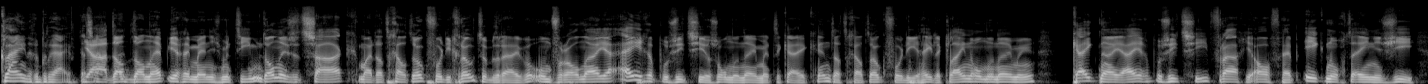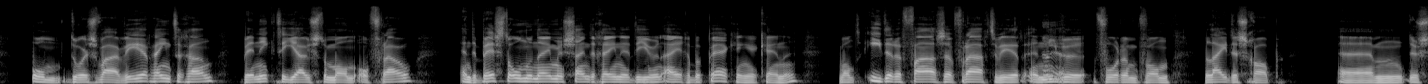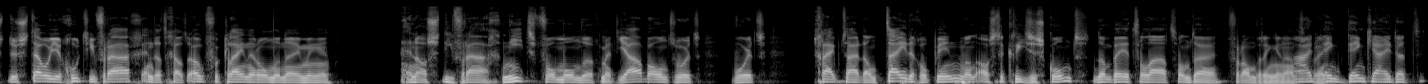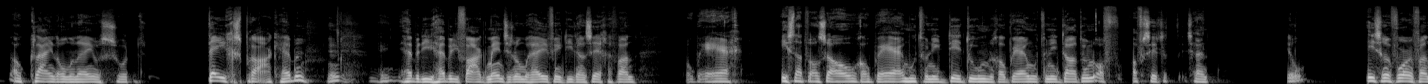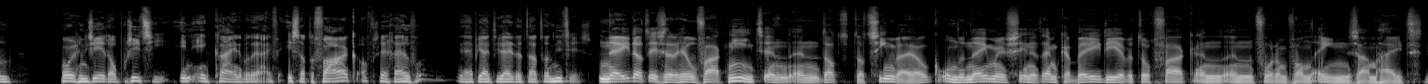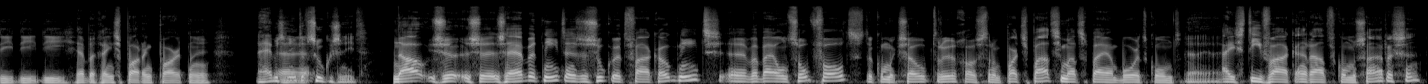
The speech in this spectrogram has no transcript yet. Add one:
kleinere bedrijven? Dat ja, dan, dan heb je geen managementteam. Dan is het zaak, maar dat geldt ook voor die grote bedrijven, om vooral naar je eigen positie als ondernemer te kijken. En dat geldt ook voor die hele kleine ondernemingen. Kijk naar je eigen positie. Vraag je af, heb ik nog de energie om door zwaar weer heen te gaan? Ben ik de juiste man of vrouw? En de beste ondernemers zijn degenen die hun eigen beperkingen kennen. Want iedere fase vraagt weer een Oh ja. nieuwe vorm van leiderschap. Ehm, dus, dus stel je goed die vraag, en dat geldt ook voor kleinere ondernemingen. En als die vraag niet volmondig met ja beantwoord wordt, grijp daar dan tijdig op in. Want als de crisis komt, dan ben je te laat om daar veranderingen aan te brengen. denk, denk jij dat ook kleinere ondernemers een soort tegenspraak hebben? Hè? Hebben, die, hebben die vaak mensen in de omgeving die dan zeggen van... Robert, is dat wel zo? Robert, moeten we niet dit doen? Robert, moeten we niet dat doen? Of, of zit het, zijn, is er een vorm van georganiseerde oppositie in, in kleine bedrijven? Is dat er vaak? Of zeggen heel veel, heb jij het idee dat dat er niet is? Nee, dat is er heel vaak niet. En, en dat, dat zien wij ook. Ondernemers in het MKB die hebben toch vaak een, een vorm van eenzaamheid. Die, die, die hebben geen sparringpartner. Hebben ze niet Eh, of zoeken ze niet? Nou, ze, ze, ze hebben het niet en ze zoeken het vaak ook niet. Eh, waarbij ons opvalt, daar kom ik zo op terug, als er een participatiemaatschappij aan boord komt, Ja, ja, ja. eist die vaak een raad van commissarissen.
